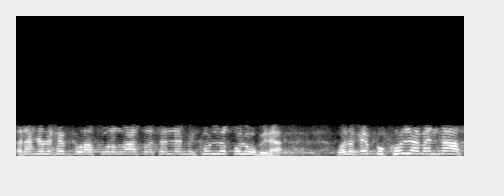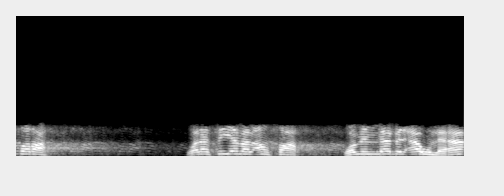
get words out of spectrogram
فنحن نحب رسول الله صلى الله عليه وسلم من كل قلوبنا ونحب كل من ناصره ولا سيما الأنصار. ومن باب الأولى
